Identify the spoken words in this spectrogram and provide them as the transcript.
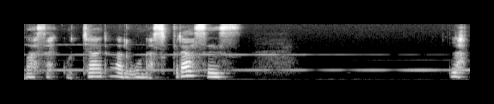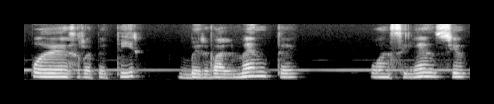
vas a escuchar algunas frases. Las puedes repetir verbalmente o en silencio,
